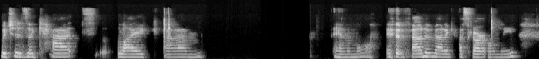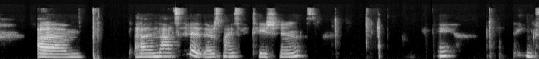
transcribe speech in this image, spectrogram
which is a cat like um, animal found in Madagascar only. Um, and that's it. There's my citations. Okay, thanks.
